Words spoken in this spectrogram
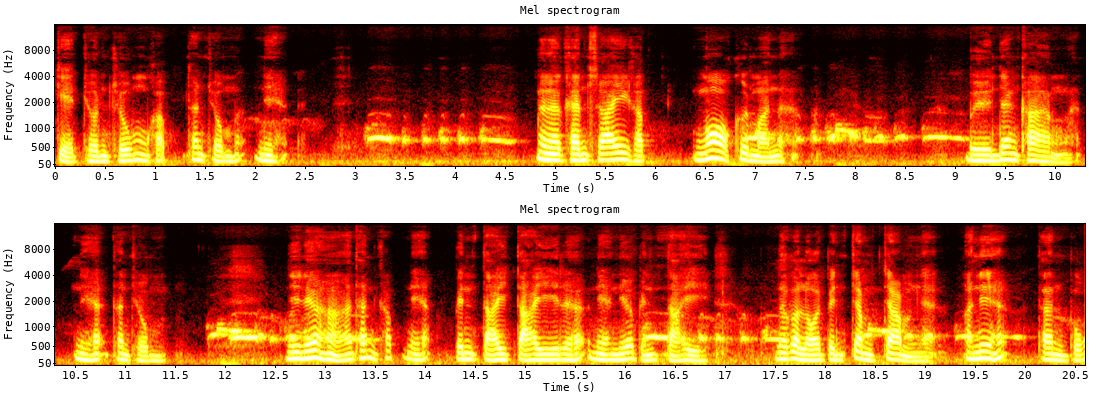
เกตชนซุ้มครับ ท่านชมนี่นั่นนะแคนไซครับ งอกขึ้นมานะฮะเบนด้านข้างนี่ฮะท่านชม นี่เนื้อหาท่านครับเนี่ย เป็นไตไตเลยฮะเนี่ยเนื้อเป็นไต แล้วก็รอยเป็นจ้ำจ้ำๆเนี่ย อันนี้ฮะท่านผง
